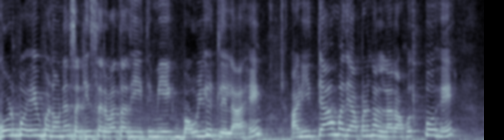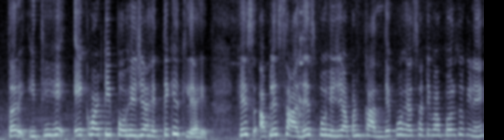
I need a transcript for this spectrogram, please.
गोड पोहे बनवण्यासाठी सर्वात आधी इथे मी एक बाऊल घेतलेला आहे आणि त्यामध्ये आपण घालणार आहोत पोहे. तर इथे हे एक वाटी पोहे जे आहेत ते घेतले आहेत. हे आपले साधेच पोहे जे आपण कांदे पोह्यासाठी वापरतो की नाही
